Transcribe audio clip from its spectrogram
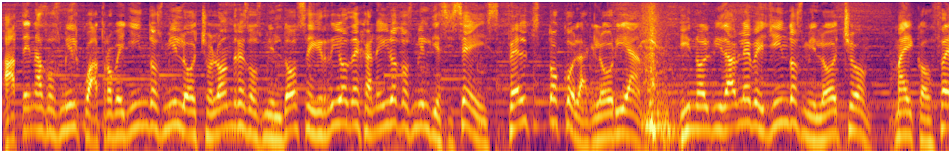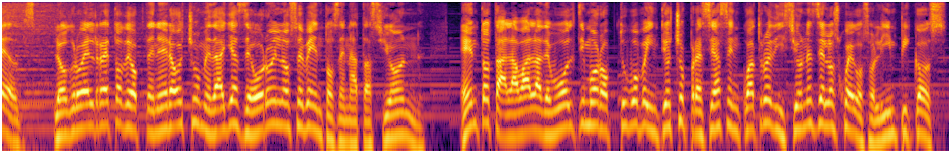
Atenas 2004, Beijing 2008, Londres 2012 y Río de Janeiro 2016. Phelps tocó la gloria. Inolvidable Beijing 2008. Michael Phelps logró el reto de obtener 8 medallas de oro en los eventos de natación. En total, la bala de Baltimore obtuvo 28 preseas en 4 ediciones de los Juegos Olímpicos.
